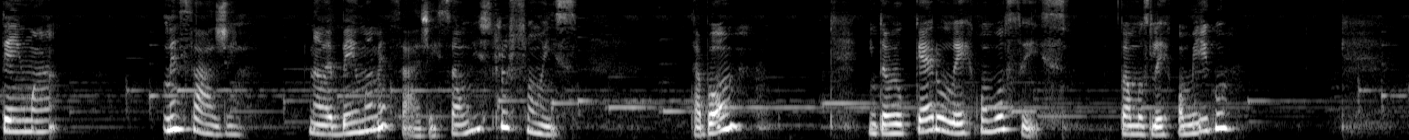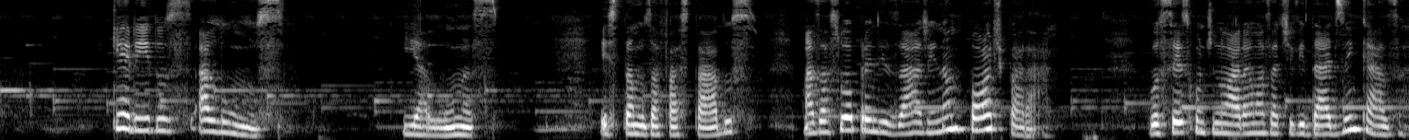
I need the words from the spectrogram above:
tem uma mensagem. Não é bem uma mensagem, são instruções. Tá bom? Então eu quero ler com vocês. Vamos ler comigo? Queridos alunos e alunas, estamos afastados mas a sua aprendizagem não pode parar. Vocês continuarão as atividades em casa,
